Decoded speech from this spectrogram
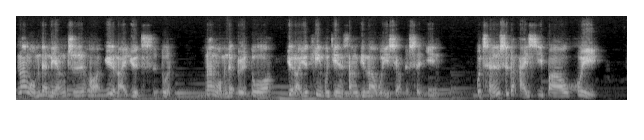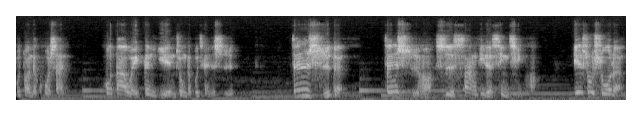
让我们的良知哈越来越迟钝，让我们的耳朵越来越听不见上帝那微小的声音。不诚实的癌细胞会不断的扩散，扩大为更严重的不诚实。真实的真实哈是上帝的性情哈。耶稣说了，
